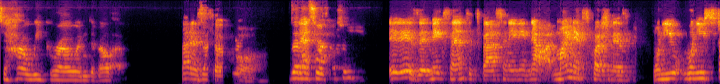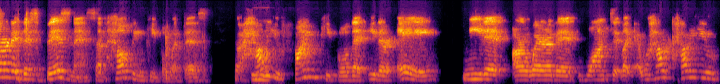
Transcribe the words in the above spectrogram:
to how we grow and develop. That is, so cool. does that answer your question? It is. It makes sense. It's fascinating. Now my next question is when you when you started this business of helping people with this how mm-hmm. do you find people that either a need it are aware of it want it like how, how do you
